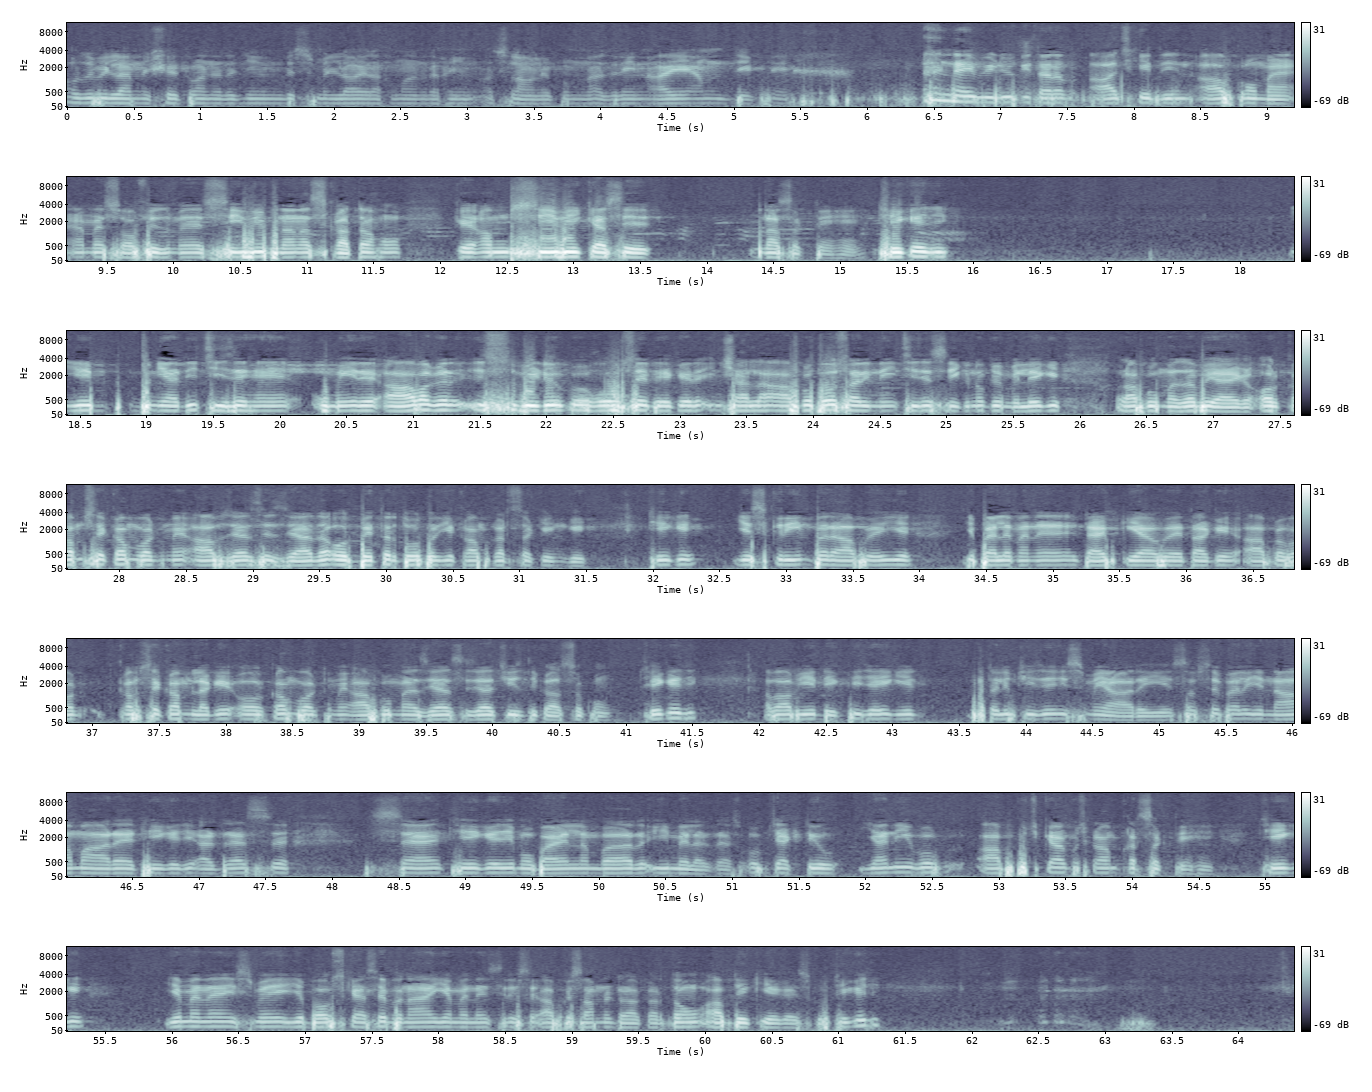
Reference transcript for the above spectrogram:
اعوذ باللہ من الشیطان الرجیم، بسم اللہ الرحمن الرحیم۔ السلام علیکم ناظرین آئے ہم دیکھتے ہیں۔ نئے ویڈیو کی طرف آج کے دن آپ کو میں ایم ایس آفس میں سی وی بنانا سکھاتا ہوں کہ ہم سی وی کیسے بنا سکتے ہیں۔ ٹھیک ہے جی؟ یہ بنیادی چیزیں ہیں، امید ہے آپ اگر اس ویڈیو کو غور سے دیکھیں انشاءاللہ آپ کو بہت ساری نئی چیزیں سیکھنے کو ملے گی اور آپ کو مزہ بھی آئے گا۔ اور کم سے کم وقت میں آپ زیادہ سے زیادہ اور بہتر طور پر یہ کام کر سکیں گے۔ ٹھیک ہے؟ یہ اسکرین پر آپ یہ یہ پہلے میں نے ٹائپ کیا ہوا ہے تاکہ آپ کا وقت کم سے کم لگے اور کم وقت میں آپ کو میں زیادہ سے زیادہ چیز دکھا سکوں۔ ٹھیک ہے جی؟ اب آپ یہ دیکھتی جائے گی مختلف چیزیں اس میں آ رہی ہے۔ سب سے پہلے یہ نام آ رہا ہے، ٹھیک ہے جی ایڈریس ٹھیک ہے جی mobile number email address objective یعنی وہ آپ کچھ کیا کچھ کام کر سکتے ہیں۔ ٹھیک ہے؟ یہ میں نے اس میں یہ باکس کیسے بنایا، یہ میں نے اس طرح سے آپ کے سامنے ڈرا کرتا ہوں، آپ دیکھیے گا اس کو، ٹھیک ہے جی؟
